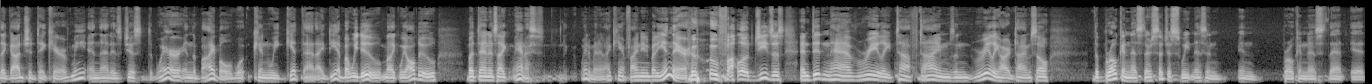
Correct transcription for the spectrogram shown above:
that God should take care of me, and that is just where in the Bible can we get that idea? But we do, like we all do. But then it's like, man, I wait a minute, I can't find anybody in there who, who followed Jesus and didn't have really tough times and really hard times. So the brokenness, there's such a sweetness in in brokenness that it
